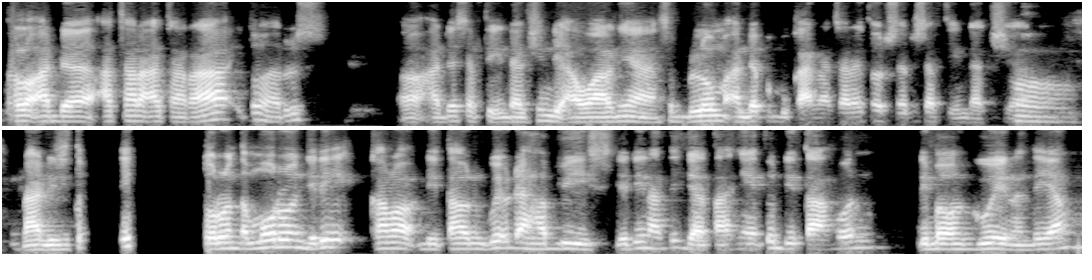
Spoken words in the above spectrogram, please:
kalau ada acara-acara itu harus uh, ada safety induction di awalnya. Sebelum ada pembukaan acara itu harus ada safety induction. Oh. Nah di situ turun temurun. Jadi kalau di tahun gue udah habis. Jadi nanti jatahnya itu di tahun di bawah gue nanti yang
